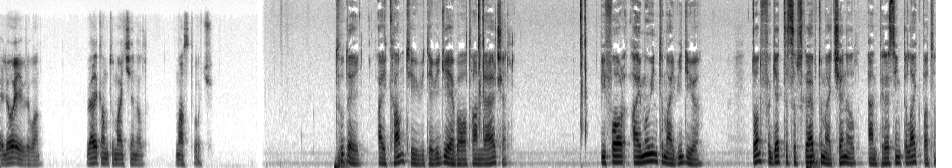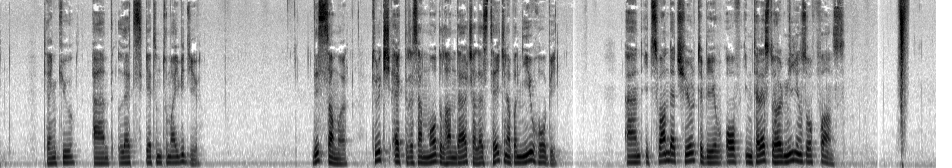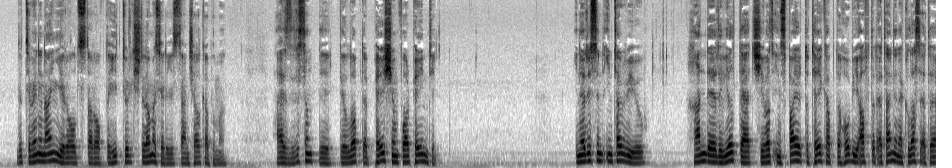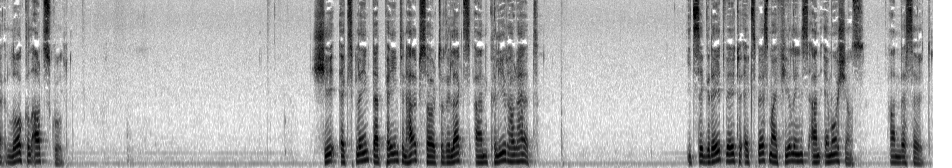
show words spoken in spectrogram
Hello everyone. Welcome to my channel, Must Watch. Today I come to you with a video about Hande Erçel. Before I move into my video, don't forget to subscribe to my channel and pressing the like button. Thank you and let's get into my video. This summer, Turkish actress and model Hande Erçel has taken up a new hobby. And it's one that's sure to be of interest to her millions of fans. The 29-year-old star of the hit Turkish drama series Sen Çal Kapımı has recently developed a passion for painting. In a recent interview, Hande revealed that she was inspired to take up the hobby after attending a class at a local art school. She explained that painting helps her to relax and clear her head. It's a great way to express my feelings and emotions, Hande said.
